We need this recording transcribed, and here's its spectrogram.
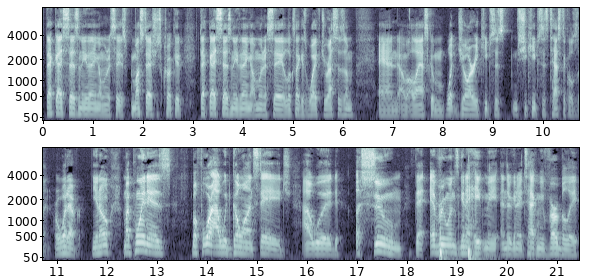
If that guy says anything, I'm gonna say his mustache is crooked. If that guy says anything, I'm gonna say it looks like his wife dresses him and I'll ask him what jar he keeps his she keeps his testicles in or whatever. You know, my point is before I would go on stage, I would assume that everyone's going to hate me and they're going to attack me verbally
